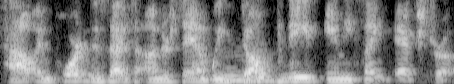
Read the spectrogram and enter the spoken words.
How important is that to understand? We Mhm. don't need anything extra.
